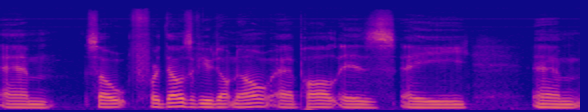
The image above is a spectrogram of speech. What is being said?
Um, so, for those of you who don't know, uh, Paul is a um,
